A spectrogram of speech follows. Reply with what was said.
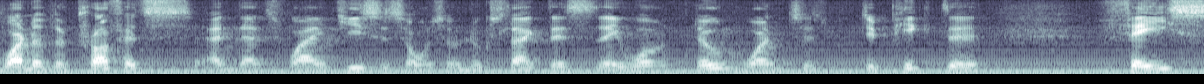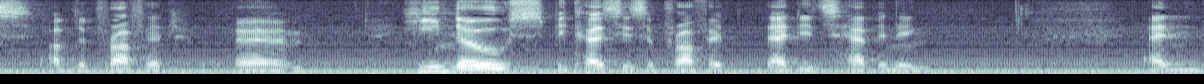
one of the prophets, and that's why Jesus also looks like this. They don't want to depict the face of the prophet. Um, he knows because he's a prophet that it's happening. And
